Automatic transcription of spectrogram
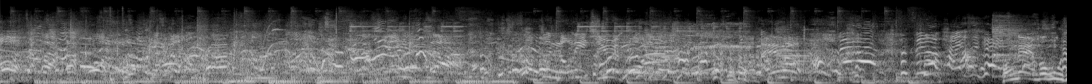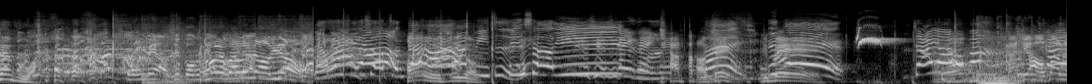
哦哦，这农历七月过了吗？哎呀，这个牌子可以。红队有没有护身符啊？公庙去公庙，赶快帮他绕一绕。两位选手准备好了，好恶心哦鼻子，金少一，可以可以，好，可以，预备。加油，好棒！感觉好棒的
